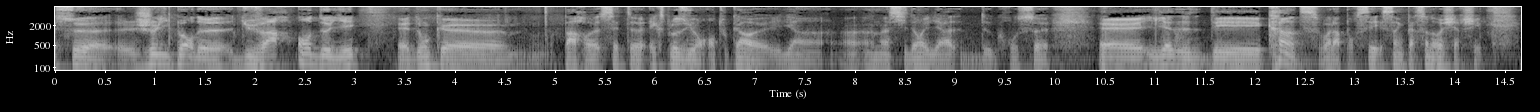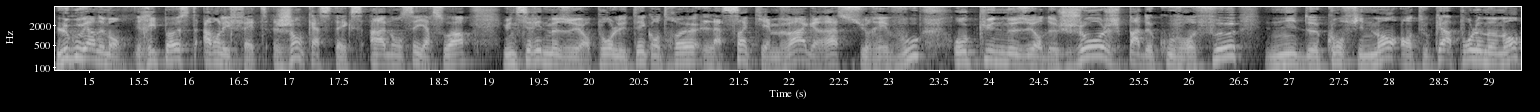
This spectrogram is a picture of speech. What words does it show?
ce joli port de, du Var endeuillé. Donc par cette explosion. En tout cas, il y a un, incident, il y a de grosses, des craintes, voilà, pour ces cinq personnes recherchées. Le gouvernement riposte avant les fêtes. Jean Castex a annoncé hier soir une série de mesures pour lutter contre la cinquième vague. Rassurez-vous, aucune mesure de jauge, pas de couvre-feu, ni de confinement. En tout cas, pour le moment,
